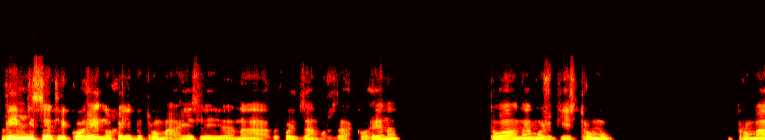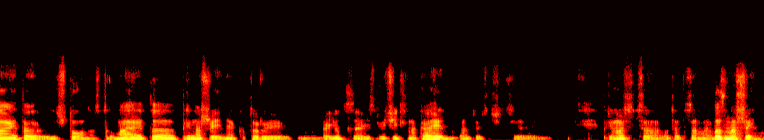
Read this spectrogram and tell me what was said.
Вы им не сетли когену халибы трума. А если она выходит замуж за когена, то она может есть труму. Трума – это что у нас? Трума – это приношения, которые даются исключительно Кагену, да, то есть э, приносится вот это самое возношение.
